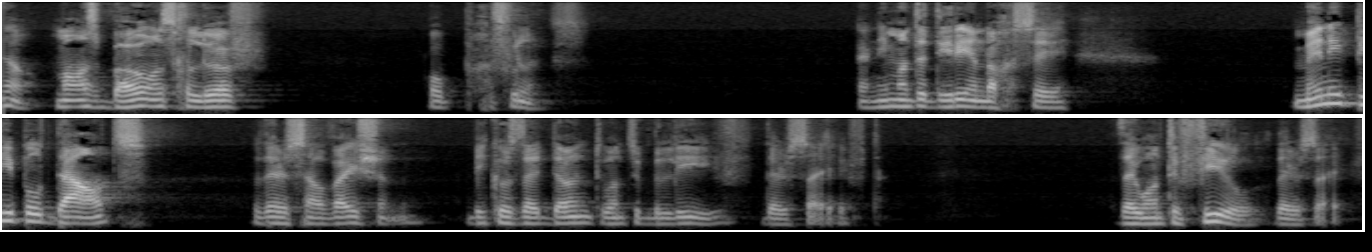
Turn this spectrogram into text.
Ja, maar ons bou ons geloof op gevoelens. En iemand het hierdie eendag gesê many people doubt their salvation because they don't want to believe they're saved. They want to feel they're saved.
